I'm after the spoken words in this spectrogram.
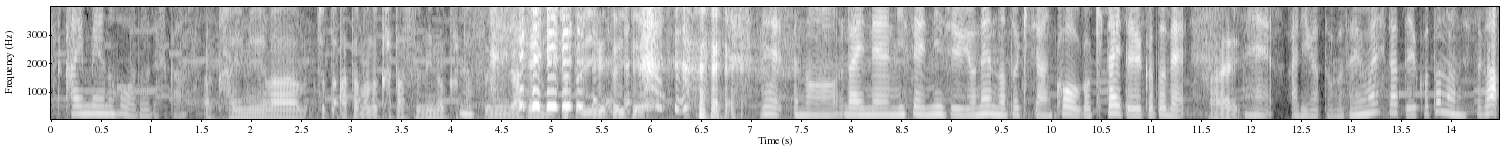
ちょっと解明の方はどうですか？あ解明はちょっと頭の片隅の片隅らへんにちょっと入れといて。ねあの来年2024年のときちゃんこうご期待ということではい。ねありがとうございましたということなんですが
